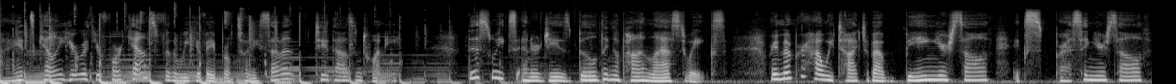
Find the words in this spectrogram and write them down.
Hi, it's Kelly here with your forecast for the week of April 27th, 2020. This week's energy is building upon last week's. Remember how we talked about being yourself, expressing yourself,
